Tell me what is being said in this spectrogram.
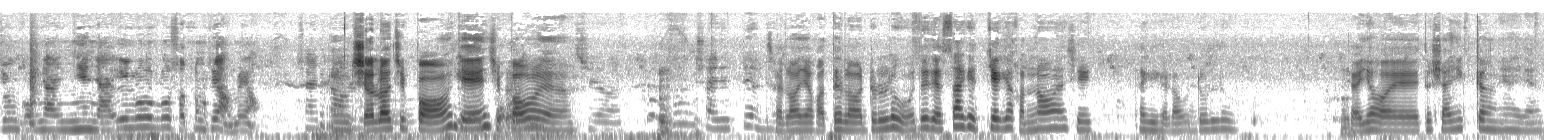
dùng của nhà nhà nhà ít lúc lúc sợ tông thế à mẹ ừ, sợ lo chỉ bỏ chứ chỉ bỏ rồi tia sợ lo cho họ tự lo đu lù tôi giờ sai cái chơi cái còn nó chỉ tại vì lo đu lù giờ giờ tôi sai những cân nha vậy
